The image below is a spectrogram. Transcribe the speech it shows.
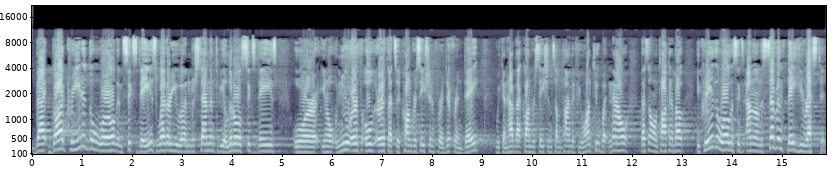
that God created the world in six days, whether you understand them to be a literal six days or, you know, new earth, old earth, that's a conversation for a different day. We can have that conversation sometime if you want to, but now that's not what I'm talking about. He created the world in six, and on the seventh day he rested.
